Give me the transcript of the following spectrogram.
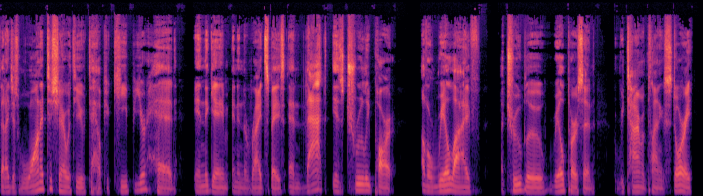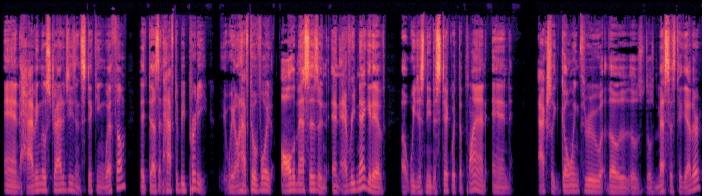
that I just wanted to share with you to help you keep your head in the game and in the right space. And that is truly part of a real life, a true blue, real person retirement planning story and having those strategies and sticking with them that doesn't have to be pretty. We don't have to avoid all the messes and, and every negative. We just need to stick with the plan and actually going through those those those messes together.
